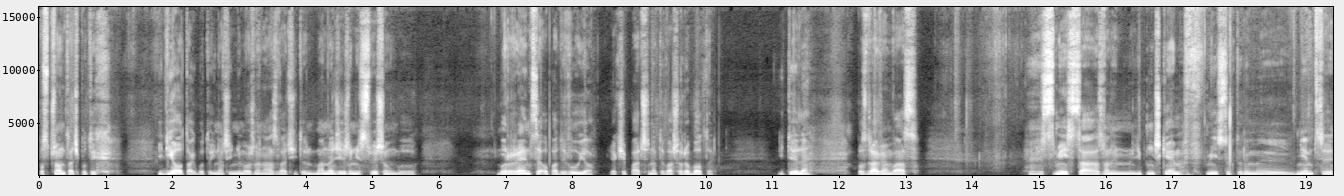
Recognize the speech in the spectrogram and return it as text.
posprzątać po tych idiotach, bo to inaczej nie można nazwać i to mam nadzieję, że mnie słyszą, bo, bo ręce opadywują, jak się patrzy na tę waszą robotę. I tyle. Pozdrawiam was z miejsca zwanym Lipniczkiem, w miejscu, w którym e, Niemcy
